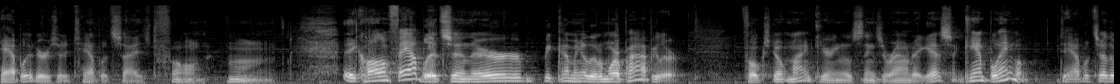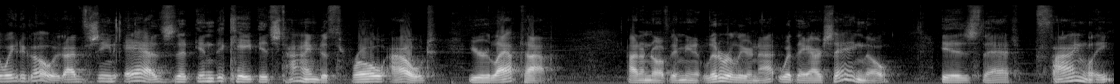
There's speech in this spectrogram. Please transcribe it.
tablet or is it a tablet sized phone? Hmm. They call them phablets and they're becoming a little more popular. Folks don't mind carrying those things around, I guess. I can't blame them. Tablets are the way to go. I've seen ads that indicate it's time to throw out your laptop. I don't know if they mean it literally or not. What they are saying, though, is that finally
